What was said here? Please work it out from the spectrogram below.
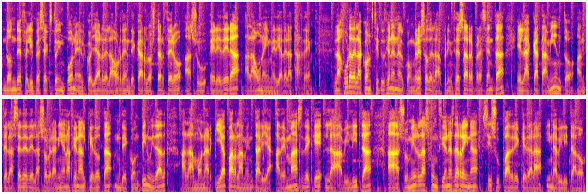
donde Felipe VI impone el collar de la Orden de Carlos III a su heredera a la una y media de la tarde. La jura de la Constitución en el Congreso de la Princesa representa el acatamiento ante la sede de la soberanía nacional que dota de continuidad a la monarquía parlamentaria, además de que la habilita a asumir las funciones de reina si su padre quedará inhabilitado.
